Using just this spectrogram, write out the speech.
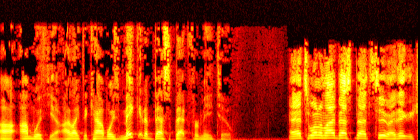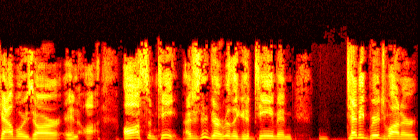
Uh, I'm with you. I like the Cowboys. Make it a best bet for me too. That's one of my best bets too. I think the Cowboys are an aw- awesome team. I just think they're a really good team and Teddy Bridgewater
